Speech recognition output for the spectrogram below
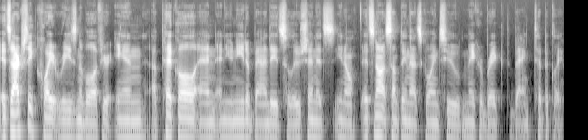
it's actually quite reasonable if you're in a pickle and, and you need a band aid solution. It's, you know, it's not something that's going to make or break the bank typically.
